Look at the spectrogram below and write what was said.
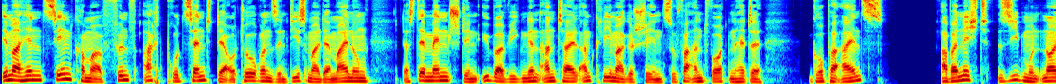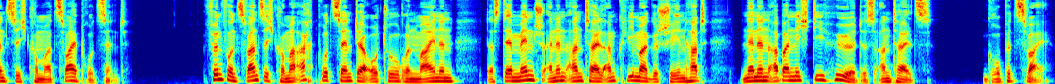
Immerhin 10,58 Prozent der Autoren sind diesmal der Meinung, dass der Mensch den überwiegenden Anteil am Klimageschehen zu verantworten hätte, Gruppe 1 aber nicht 97,2 Prozent. 25,8 Prozent der Autoren meinen, dass der Mensch einen Anteil am Klimageschehen hat, nennen aber nicht die Höhe des Anteils, Gruppe 2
